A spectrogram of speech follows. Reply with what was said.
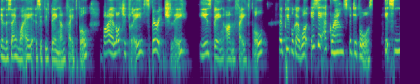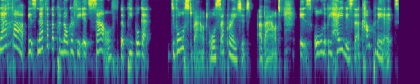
in the same way as if he's being unfaithful. Biologically, spiritually, he is being unfaithful. So people go, well, is it a grounds for divorce? It's never, it's never the pornography itself that people get divorced about or separated about. It's all the behaviors that accompany it.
